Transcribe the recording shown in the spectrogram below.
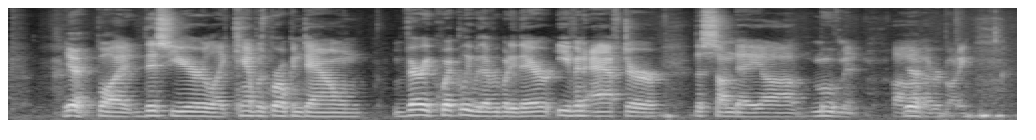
Yeah, But this year like camp was broken down very quickly with everybody there even after the Sunday uh, movement of Yeah. everybody.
